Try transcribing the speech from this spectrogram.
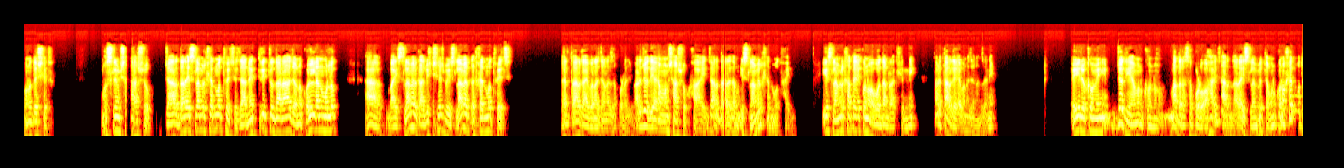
কোন দেশের মুসলিম শাসক যার দ্বারা ইসলামের খেদমত হয়েছে, যার নেতৃত্ব দ্বারা জনকল্যাণমূলক বা ইসলামের কাজ বিশেষ বা ইসলামের খেদমত হয়েছে, তাহলে তার গায়েবানা জানাজা পড়া যাবে। আর যদি এমন শাসক হয় যার দ্বারা যেমন ইসলামের খেদমত হয়নি, ইসলামের খাতায় কোনো অবদান রাখেননি, তাহলে তার গায়েবানা জানাজা নেই। এইরকমই যদি এমন কোন মাদ্রাসা পড়োয়া হয়, যার দ্বারা ইসলামের তেমন কোনো খেদমত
